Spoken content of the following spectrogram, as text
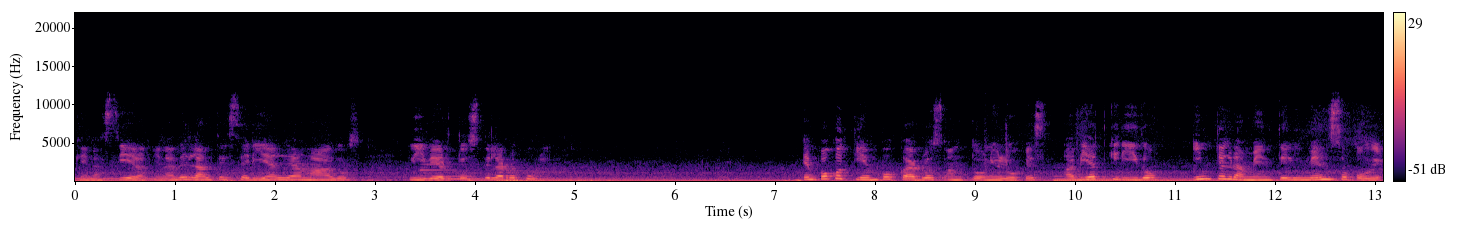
que nacieran en adelante serían llamados libertos de la República. En poco tiempo Carlos Antonio López había adquirido íntegramente el inmenso poder,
